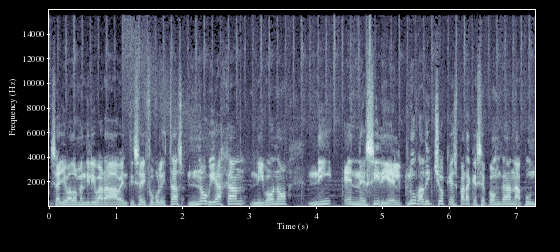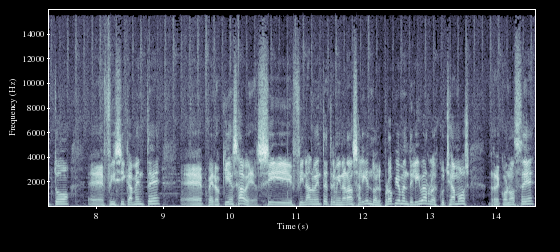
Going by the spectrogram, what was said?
Se ha llevado Mendilibar a 26 futbolistas, no viajan ni Bono ni Enesiri. El club ha dicho que es para que se pongan a punto eh, físicamente, eh, pero quién sabe si finalmente terminarán saliendo. El propio Mendilibar, lo escuchamos, reconoce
